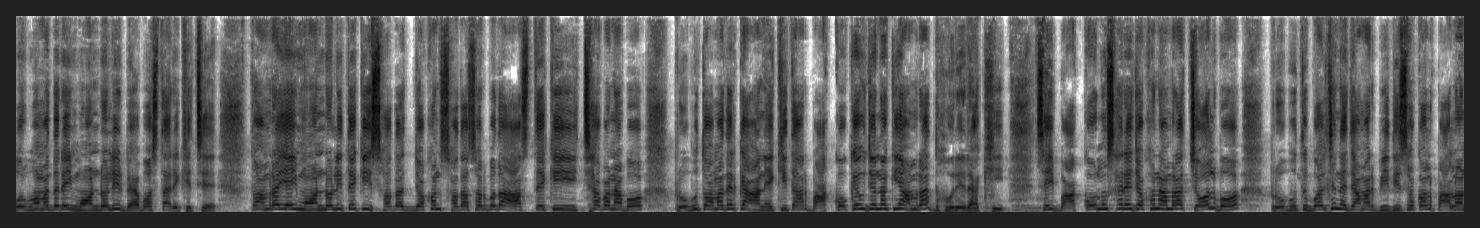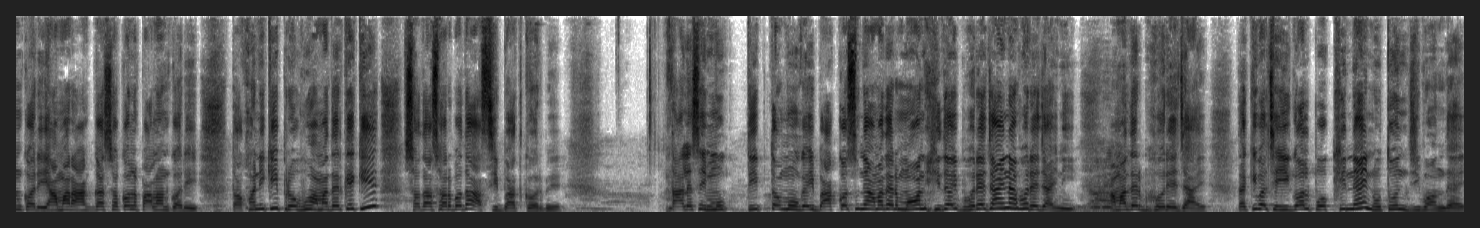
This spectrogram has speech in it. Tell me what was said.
প্রভু আমাদের এই মণ্ডলীর ব্যবস্থা রেখেছে? তো আমরা এই মণ্ডলীতে কি সদা যখন সদা সর্বদা আসতে কি ইচ্ছা বানাবো, প্রভু তো আমাদেরকে আনে। কি তার বাক্যকেও যেন কি আমরা ধরে রাখি? সেই বাক্য অনুসারে যখন আমরা চলবো, প্রভু তো বলছে না যে আমার বিধি সকল পালন করে, আমার আজ্ঞা সকল পালন করে। তখনই কি প্রভু আমাদেরকে কি সদা সর্বদা আশীর্বাদ করবে? তাহলে সেই মুখ তৃপ্ত মুখ, এই বাক্য শুনে আমাদের মন হৃদয় ভরে যায় না, ভরে যায়নি? আমাদের ভরে যায়। তা কি বলছে? ইগল পক্ষী নেই নতুন জীবন দেয়।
